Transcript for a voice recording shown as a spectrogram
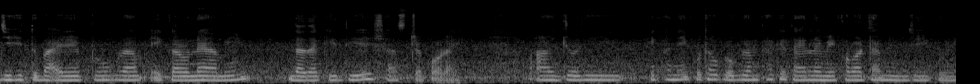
যেহেতু বাইরের প্রোগ্রাম এই কারণে আমি দাদাকে দিয়ে সাজটা করাই। আর যদি এখানেই কোথাও প্রোগ্রাম থাকে, তাহলে মেকওভারটা আমি নিজেই করি।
